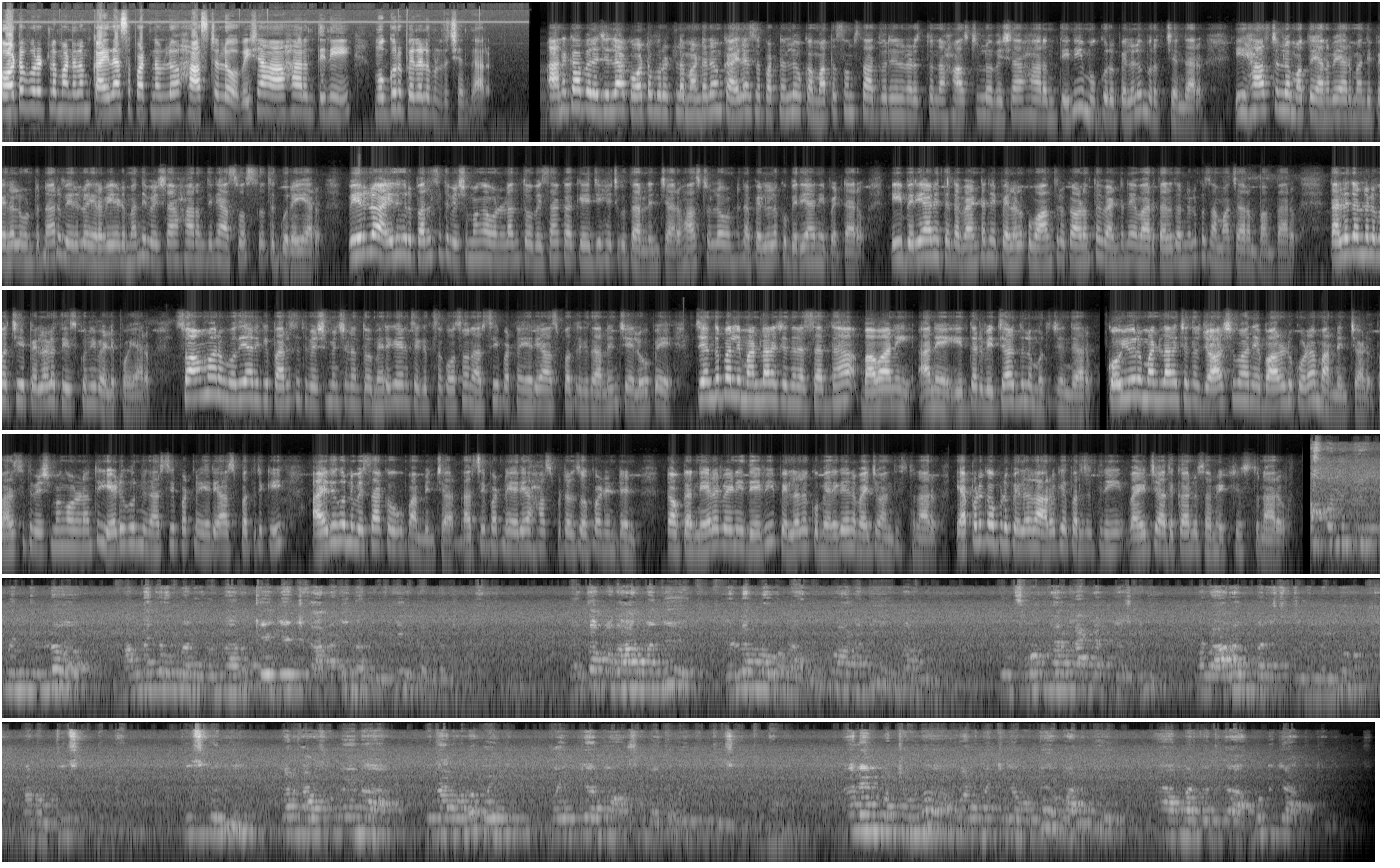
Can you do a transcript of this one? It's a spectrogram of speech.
కోటబురట్ల మండలం కైలాసపట్నంలో హాస్టల్లో విష ఆహారం తిని ముగ్గురు పిల్లలు మృతి చెందారు. అనకాపల్లి జిల్లా కోటపురట్ల మండలం కైలాసపట్నంలో ఒక మత సంస్థ ఆధ్వర్యంలో నడుస్తున్న హాస్టల్లో విషాహారం తిని ముగ్గురు పిల్లలు మృతి చెందారు. ఈ హాస్టల్లో మొత్తం ఎనభై ఆరు మంది పిల్లలు ఉంటున్నారు. వీరిలో ఇరవై ఏడు మంది విషాహారం తిని అస్వస్థతకు గురయ్యారు. వీరిలో ఐదుగురు పరిస్థితి విషమంగా ఉండడంతో విశాఖ కేజీహెచ్కు తరలించారు. హాస్టల్లో ఉంటున్న పిల్లలకు బిర్యానీ పెట్టారు. ఈ బిర్యానీ తిన్న వెంటనే పిల్లలకు వాంతులు కావడంతో వెంటనే వారి తల్లిదండ్రులకు సమాచారం పంపారు. తల్లిదండ్రులు వచ్చి పిల్లలు తీసుకుని వెళ్ళిపోయారు సోమవారం ఉదయానికి పరిస్థితి విషమించడంతో మెరుగైన చికిత్స కోసం నర్సీపట్నం ఏరియా ఆసుపత్రికి తరలించే లోపే జందపల్లి మండలానికి చెందిన శ్రద్ధ భవానీ అనే ఇద్దరు విద్యార్థులు మృతి చెందారు. కొయ్యూరు మండలానికి చెందిన జాషువా అనే బాలుడు కూడా మరణించాడు. పరిస్థితి విషమంగా ఉండడంతో ఏడుగురిని నర్సీపట్నం ఏరియా ఆసుపత్రికి ఐదుగురిని విశాఖకు పంపించారు. Narsipatnam area hospital superintendent doctor Neelaveni Devi పిల్లలకు మెరుగైన వైద్యం అందిస్తున్నారు. ఎప్పటికప్పుడు పిల్లల ఆరోగ్య పరిస్థితిని వైద్య అధికారులు సమీక్షిస్తున్నారు. మిగతా పదహారు మంది ఇళ్ళలో ఉన్నారు. వాళ్ళని మనం ఫోన్ ద్వారా కాంటాక్ట్ చేసుకుని వాళ్ళ ఆరోగ్య పరిస్థితులను మనం తీసుకుంటున్నాము తీసుకొని వాళ్ళకి అవసరమైన విధానంలో వైద్యం వైద్యం అవసరమైతే వైద్యం తీసుకుంటున్నాము లేని పక్షంలో వాళ్ళు మంచిగా ఉంటే వాళ్ళకి మరి కొద్దిగా ముందు జాగ్రత్త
